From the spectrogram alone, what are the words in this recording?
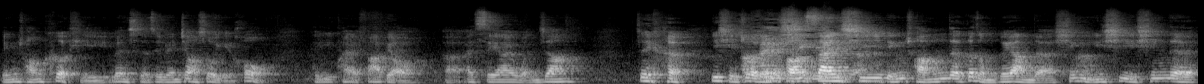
临床课题，认识了这边教授以后，可以一块发表呃 SCI 文章，这个一起做临床三期、临床的各种各样的新仪器、新的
